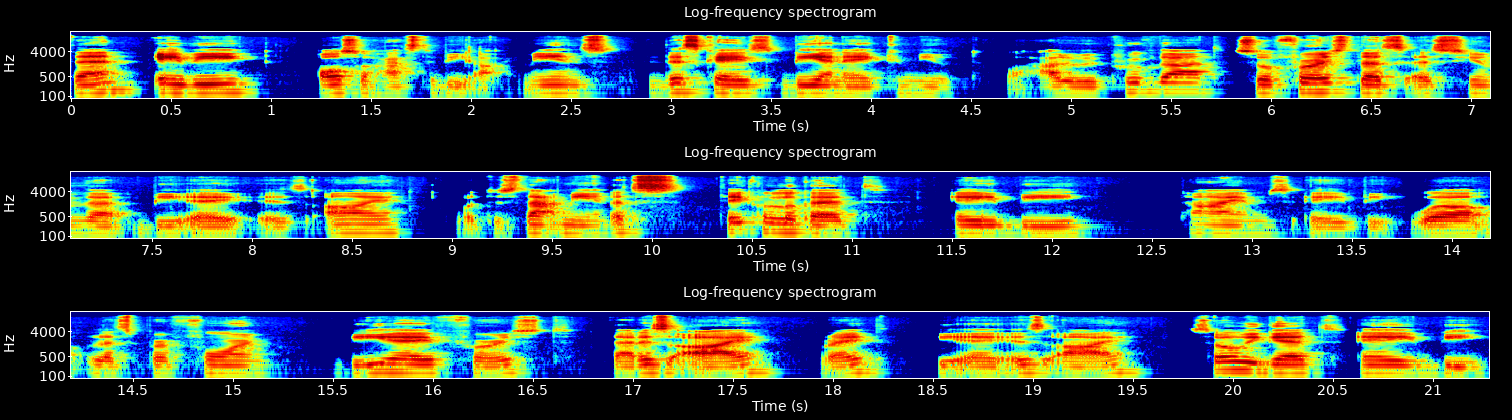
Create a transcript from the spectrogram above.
Then AB also has to be I. Means in this case B and A commute. Well, how do we prove that? So first let's assume that BA is I. What does that mean? Let's take a look at AB times AB. Well, let's perform BA first. That is I, right? BA is I. So we get AB.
